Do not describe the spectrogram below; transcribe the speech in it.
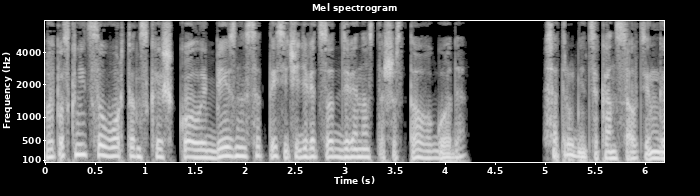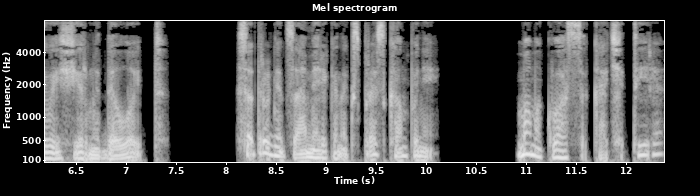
выпускница Уортонской школы бизнеса 1996 года, сотрудница консалтинговой фирмы Deloitte, сотрудница American Express Company, мама класса К4,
